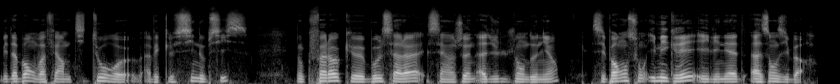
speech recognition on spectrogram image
Mais d'abord, on va faire un petit tour euh, avec le synopsis. Donc Farrokh euh, Bulsara, c'est un jeune adulte londonien. Ses parents sont immigrés et il est né à- Zanzibar.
